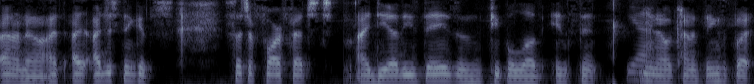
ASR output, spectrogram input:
I don't know. I I, I just think it's such a far fetched idea these days, and people love instant, Yeah. you know, kind of things. But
